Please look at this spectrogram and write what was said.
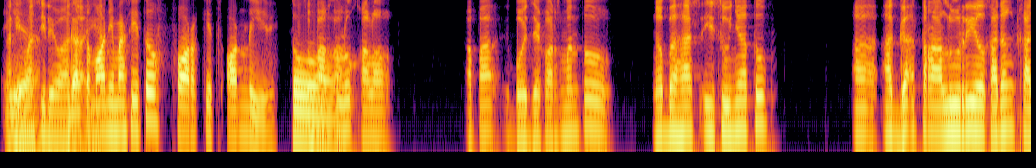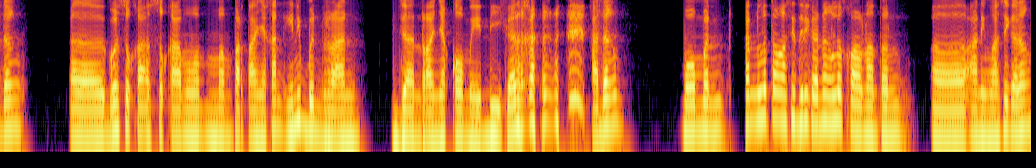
Iya. animasi dewasa. Nggak semua iya. animasi itu for kids only. Tuh. Coba lu kalau apa BoJack Horseman tuh ngebahas isunya tuh uh, agak terlalu real. Kadang-kadang gue suka suka mem- mempertanyakan ini beneran genre-nya komedi. Kadang kadang, kadang momen kan lu tau gak sih Dri kadang lu kalau nonton uh, animasi kadang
